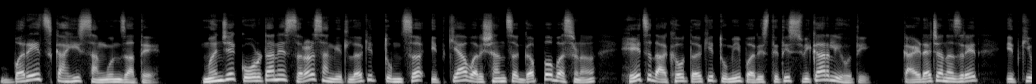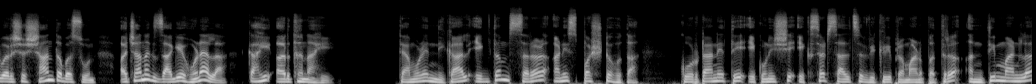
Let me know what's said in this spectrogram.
बरेच काही सांगून जाते. म्हणजे कोर्टाने सरळ सांगितलं की तुमचं इतक्या वर्षांचं गप्प बसणं हेच दाखवतं की तुम्ही परिस्थिती स्वीकारली होती. कायद्याच्या नजरेत इतकी वर्ष शांत बसून अचानक जागे होण्याला काही अर्थ नाही. त्यामुळे निकाल एकदम सरळ आणि स्पष्ट होता. कोर्टाने ते एकोणीसशे एकसष्ट सालचं विक्री प्रमाणपत्र अंतिम मांडलं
